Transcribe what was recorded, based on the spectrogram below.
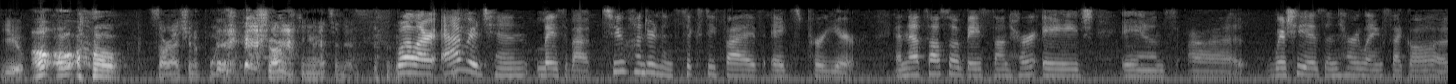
You. Oh, oh, oh. Sorry, I should have pointed. Charlotte, can you answer this? well, our average hen lays about 265 eggs per year. And that's also based on her age and uh, where she is in her laying cycle, uh,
